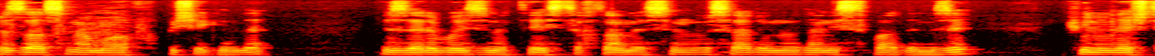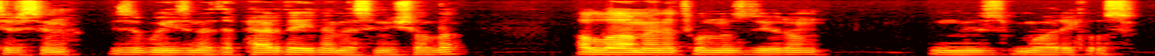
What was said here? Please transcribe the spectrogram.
rızasına muvafık bir şekilde bizleri bu hizmette istihdam etsin. Risale-i Nur'dan istifademizi küllileştirsin. Bizi bu hizmete perde eylemesin inşallah. Allah'a emanet olunuz diyorum. Gününüz mübarek olsun.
